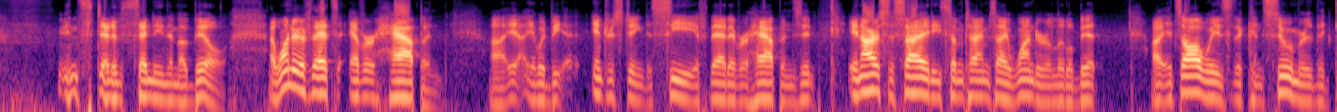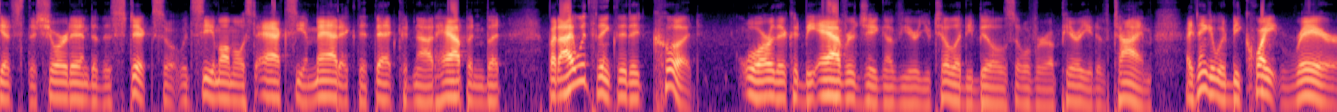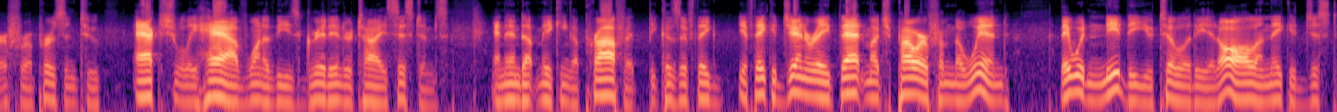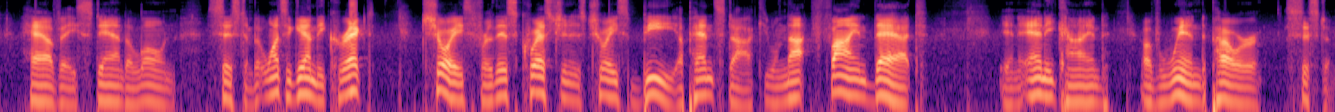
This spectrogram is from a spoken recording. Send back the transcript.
instead of sending them a bill. I wonder if that's ever happened. Uh, it, it, would be interesting to see if that ever happens. In, in our society, sometimes I wonder a little bit. Uh, it's always the consumer that gets the short end of the stick, so it would seem almost axiomatic that that could not happen. But, but I would think that it could or there could be averaging of your utility bills over a period of time. I think it would be quite rare for a person to actually have one of these grid intertie systems and end up making a profit because if they if they could generate that much power from the wind they wouldn't need the utility at all and they could just have a standalone system. But once again the correct choice for this question is choice B a penstock you will not find that in any kind of wind power system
